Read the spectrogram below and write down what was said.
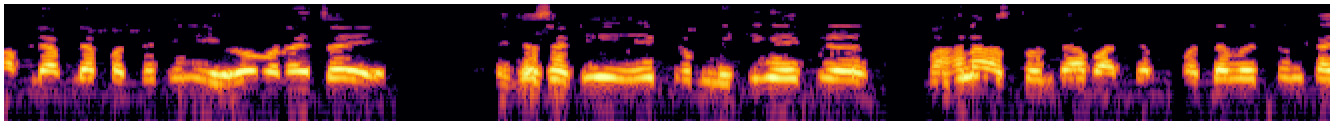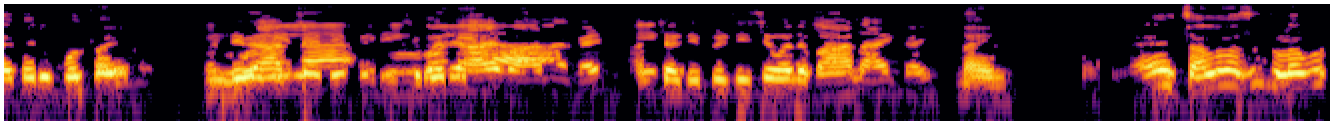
आपल्या आपल्या पद्धतीने हिरो बनायचंय त्याच्यासाठी एक मिटिंग एक बहाणा असतो त्या माध्यम माध्यमातून काहीतरी बोलता येईल पण आजच्या डीपीटीसी मध्ये बहाणा आहे काय नाही. नाही, चालत असेल थोडं बहुत.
